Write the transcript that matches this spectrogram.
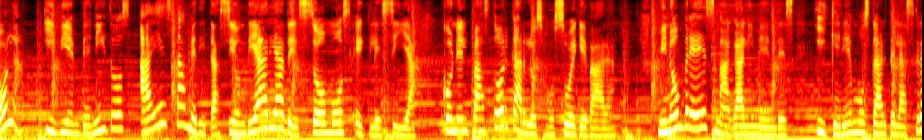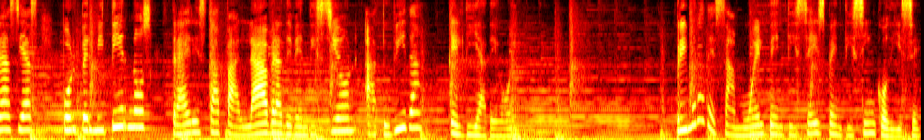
Hola y bienvenidos a esta meditación diaria de Somos Iglesia con el pastor Carlos Josué Guevara. Mi nombre es Magali Méndez y queremos darte las gracias por permitirnos traer esta palabra de bendición a tu vida el día de hoy. Primera de Samuel 26:25 dice,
